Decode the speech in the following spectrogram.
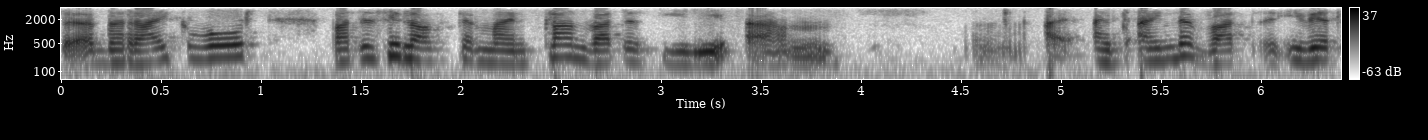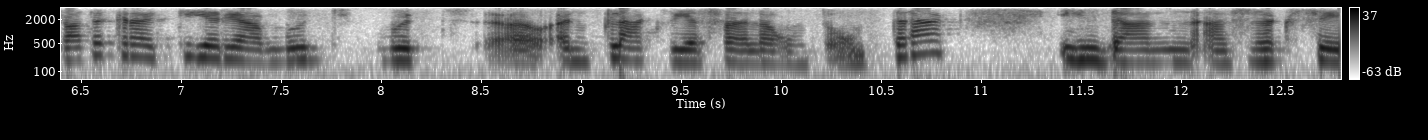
uh, bereik word. Wat is die langtermynplan? Wat is die ehm um, uiteinde wat jy weet watter kriteria moet moet uh, in plek wees vir hulle om te onttrek? En dan as ek sê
